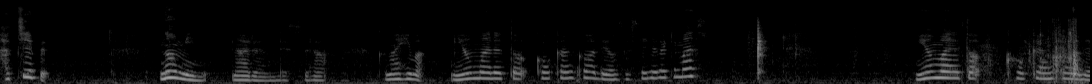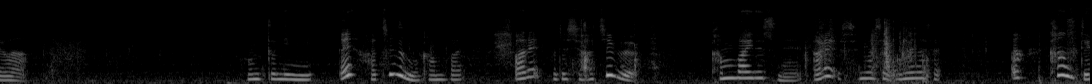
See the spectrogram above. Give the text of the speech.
8部のみになるんですがこの日はみおまると交換コーデをさせていただきます。みおまると交換コーデは本当にみえ？8部も完売？あれ？私8部完売ですね。あれ？すいません。ごめんなさい。あ「缶」って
